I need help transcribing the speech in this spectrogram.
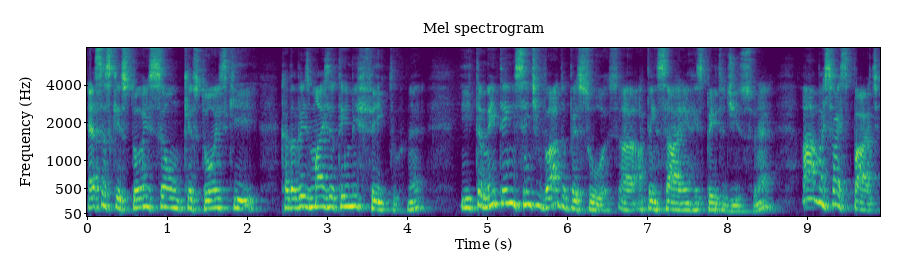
essas questões são questões que cada vez mais eu tenho me feito, né? E também tenho incentivado pessoas a, a pensarem a respeito disso, né? Ah, mas faz parte.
